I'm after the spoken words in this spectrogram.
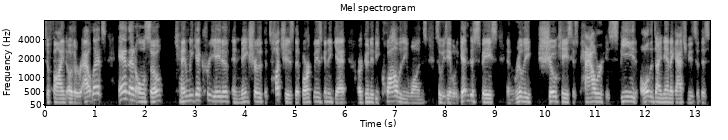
to find other outlets. And then also, can we get creative and make sure that the touches that Barkley is going to get are going to be quality ones so he's able to get into space and really showcase his power, his speed, all the dynamic attributes that this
